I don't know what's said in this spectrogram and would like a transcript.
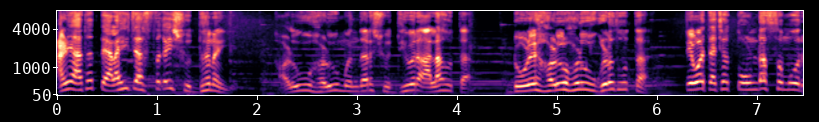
आणि आता त्यालाही जास्त काही शुद्ध नाहीये. हळूहळू मंदार शुद्धीवर आला होता. डोळे हळूहळू उघडत होता. तेव्हा त्याच्या तोंडासमोर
